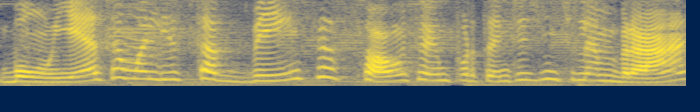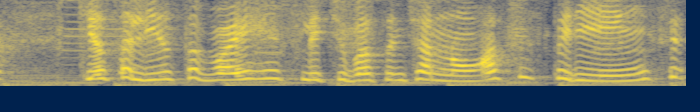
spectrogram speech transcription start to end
Bom, e essa é uma lista bem pessoal, então é importante a gente lembrar que essa lista vai refletir bastante a nossa experiência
